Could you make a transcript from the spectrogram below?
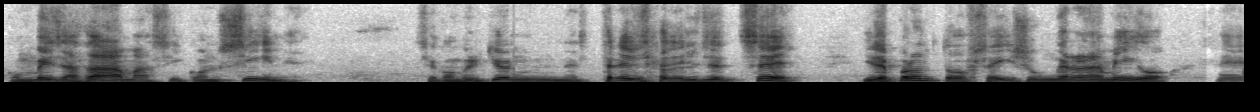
con bellas damas y con cine. Se convirtió en una estrella del jet set y de pronto se hizo un gran amigo de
